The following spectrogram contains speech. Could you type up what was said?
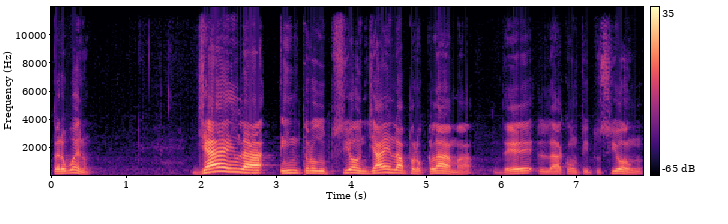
Pero bueno, ya en la introducción, ya en la proclama de la Constitución,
